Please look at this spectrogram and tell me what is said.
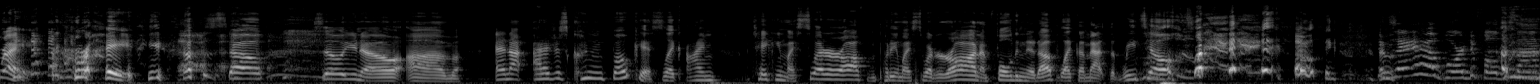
Right? right, right. You know, so, so you know, um, and I, I just couldn't focus. Like I'm taking my sweater off, I'm putting my sweater on, I'm folding it up like I'm at the retail. I'm like, I'm, Is that how bored to fold this on?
